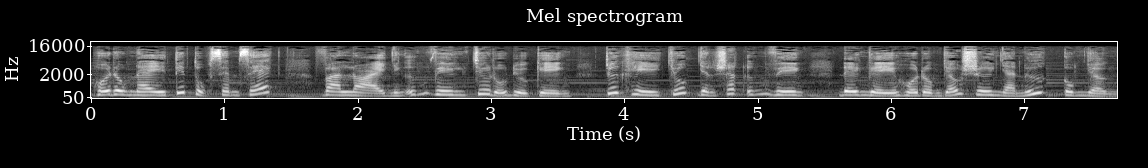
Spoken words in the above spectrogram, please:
Hội đồng này tiếp tục xem xét và loại những ứng viên chưa đủ điều kiện trước khi chốt danh sách ứng viên đề nghị Hội đồng Giáo sư nhà nước công nhận.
